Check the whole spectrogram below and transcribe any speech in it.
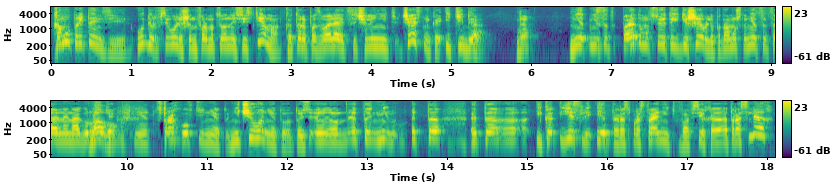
кому претензии? Uber всего лишь информационная система, которая позволяет сочленить частника и тебя. Да. Нет, не, поэтому все это и дешевле, потому что нет социальной нагрузки. Налогов нет. Страховки нет, ничего нету. То есть э, это, это, это э, и как, если это распространить во всех отраслях,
